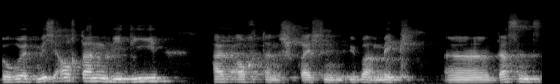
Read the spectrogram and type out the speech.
berührt mich auch dann, wie die halt auch dann sprechen über Mick. Äh, das sind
